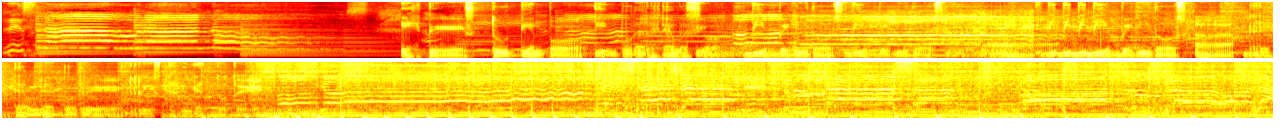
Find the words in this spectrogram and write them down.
restauranos. Este es tu tiempo, tiempo de restauración. Bienvenidos, bienvenidos a, bi- bi- bi- bienvenidos a Restaurándote, Restaurándote. Oh Dios, que tu casa tu gloria.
